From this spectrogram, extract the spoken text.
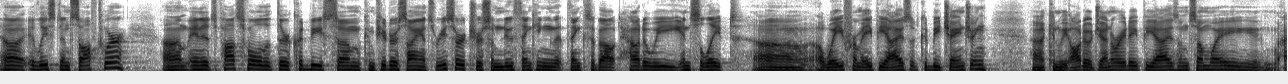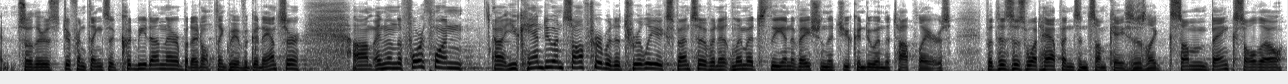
uh, at least in software. Um, and it's possible that there could be some computer science research or some new thinking that thinks about how do we insulate uh, away from APIs that could be changing. Uh, can we auto-generate APIs in some way? So there's different things that could be done there, but I don't think we have a good answer. Um, and then the fourth one, uh, you can do in software, but it's really expensive and it limits the innovation that you can do in the top layers. But this is what happens in some cases, like some banks, although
